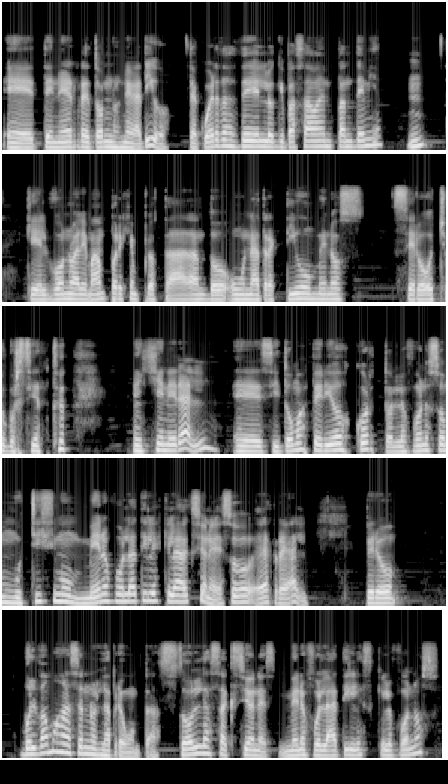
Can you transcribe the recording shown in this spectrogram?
eh, tener retornos negativos. ¿Te acuerdas de lo que pasaba en pandemia? ¿Mm? Que el bono alemán, por ejemplo, está dando un atractivo menos 0,8%. en general, eh, si tomas periodos cortos, los bonos son muchísimo menos volátiles que las acciones. Eso es real. Pero volvamos a hacernos la pregunta. ¿Son las acciones menos volátiles que los bonos?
